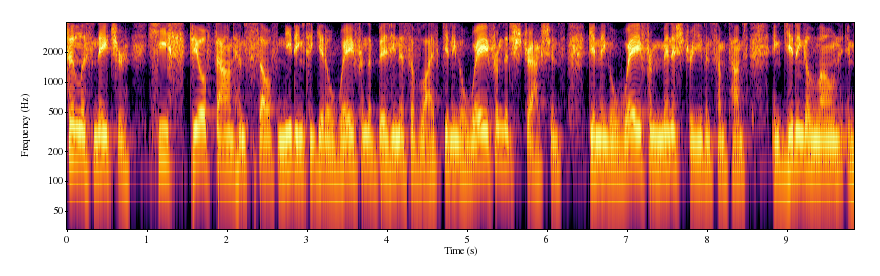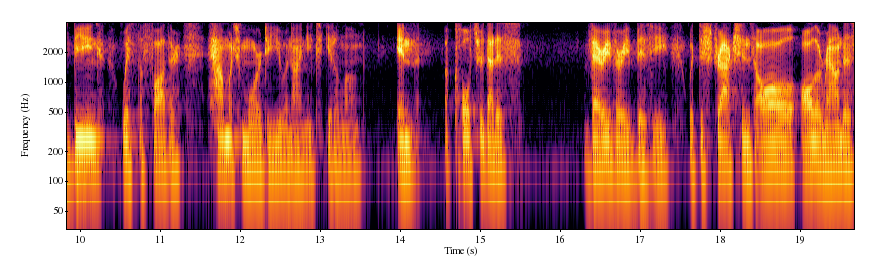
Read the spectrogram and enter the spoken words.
sinless nature, he still found himself needing to get away from the busyness of life, getting away from the distractions, getting away from ministry, even sometimes, and getting alone and being with the Father. How much more do you and I need to get alone in a culture that is very, very busy with distractions all, all around us,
